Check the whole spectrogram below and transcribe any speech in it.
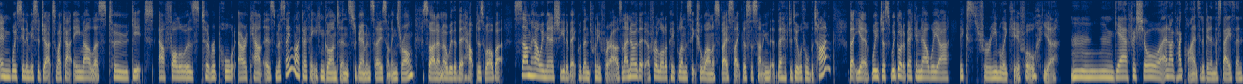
And we sent a message out to like our email list to get our followers to report our account as missing. Like I think you can go onto Instagram and say something's wrong. So I don't know whether that helped as well, but somehow we managed to get it back within 24 hours. And I know that for a lot of people in the sexual wellness space, like this is something that they have to deal with all the time. But yeah, we just, we got it back and now we are extremely careful. Yeah. Mm, yeah, for sure. And I've had clients that have been in the space, and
